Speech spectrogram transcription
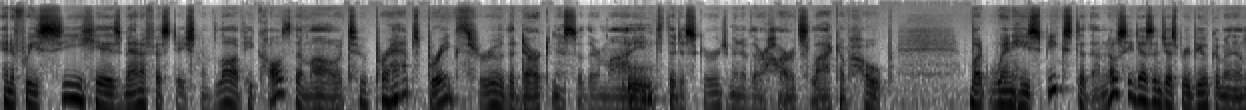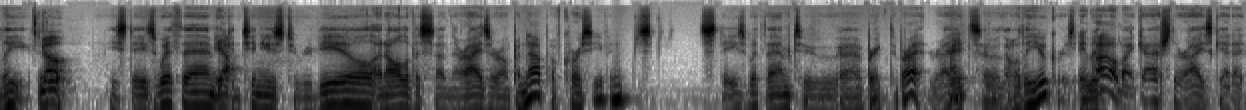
And if we see his manifestation of love, he calls them out to perhaps break through the darkness of their mind, hmm. the discouragement of their hearts, lack of hope. But when he speaks to them, notice he doesn't just rebuke them and then leave. No. He stays with them. He Yeah. continues to reveal, and all of a sudden their eyes are opened up. Of course, he even stays with them to uh, break the bread, right? Right. So the Holy Eucharist. Amen. Oh my gosh, their eyes get it.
